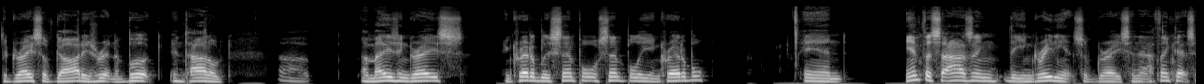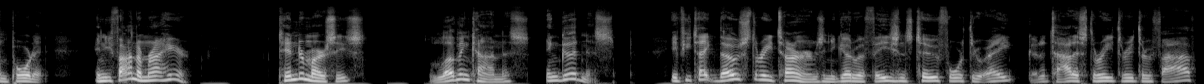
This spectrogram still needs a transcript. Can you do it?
the Grace of God. He's written a book entitled uh, Amazing Grace, incredibly simple, simply incredible, and emphasizing the ingredients of grace. And I think that's important. And you find them right here tender mercies, loving kindness, and goodness. If you take those three terms and you go to Ephesians 2 4 through 8, go to Titus 3 3 through 5,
